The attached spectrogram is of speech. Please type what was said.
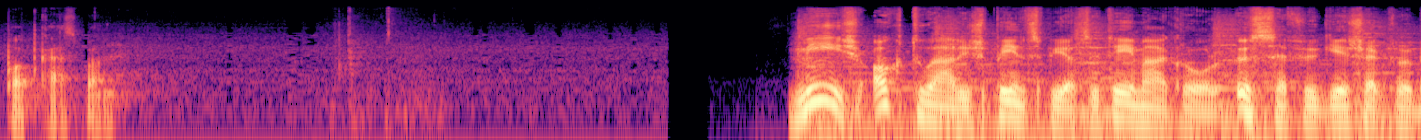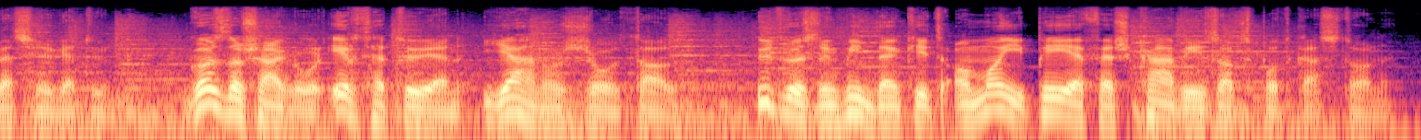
podcastban. Mi is aktuális pénzpiaci témákról, összefüggésekről beszélgetünk. Gazdaságról érthetően János Zsoltal. Üdvözlünk mindenkit a mai PFS Kávézac podcaston!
